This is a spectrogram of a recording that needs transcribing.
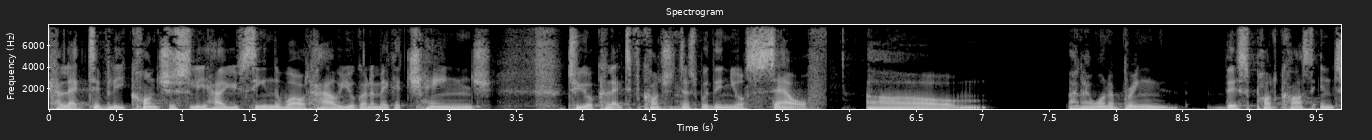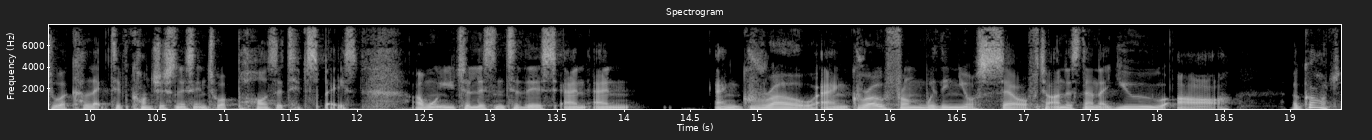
collectively consciously how you've seen the world how you're going to make a change to your collective consciousness within yourself um, and i want to bring this podcast into a collective consciousness, into a positive space. I want you to listen to this and and and grow and grow from within yourself to understand that you are a God.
